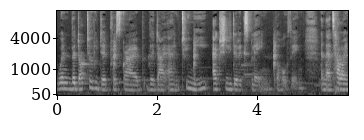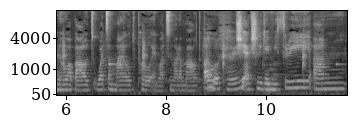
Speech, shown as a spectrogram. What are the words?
when the doctor who did prescribe the Diane to me actually did explain the whole thing. And that's how I know about what's a mild pill and what's not a mild pill. Oh, okay. She actually gave me three um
